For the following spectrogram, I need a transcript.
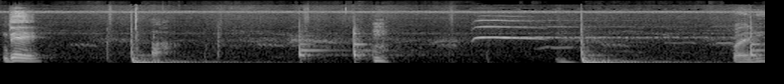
എന്തേ ആ. വരി.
